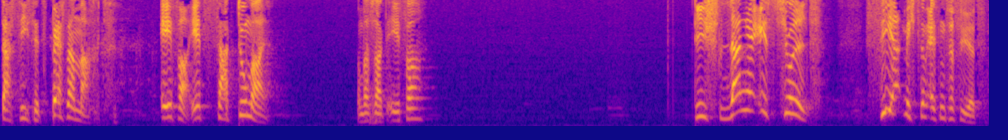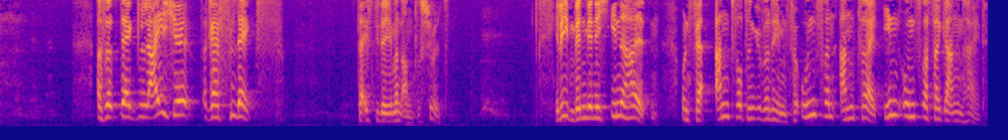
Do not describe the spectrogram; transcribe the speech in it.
dass sie es jetzt besser macht. Eva, jetzt sag du mal. Und was sagt Eva? Die Schlange ist schuld. Sie hat mich zum Essen verführt. Also der gleiche Reflex. Da ist wieder jemand anderes schuld. Ihr Lieben, wenn wir nicht innehalten und Verantwortung übernehmen für unseren Anteil in unserer Vergangenheit,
